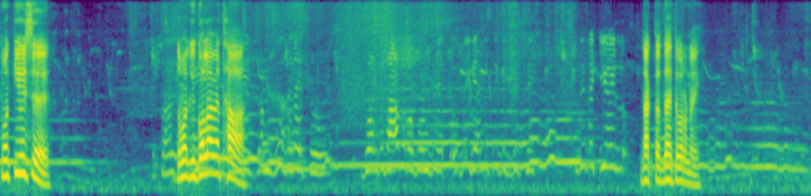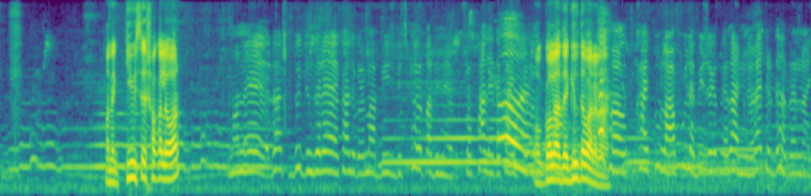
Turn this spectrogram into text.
তোমার কি হয়েছে? তোমার কি গলা ব্যথা? ডাক্তার দেখাইতে পারো নাই। মানে কি হয়েছে সকালে ওর? রাত দুই দিন ধরে খালি মা বিষ বিষ খেয়ে পারি না সব খাই ও গলা দিয়ে গিলতে পারে না? হ্যাঁ, খাই তুলা ফুলে বিষ গেছে জানি না রাতের দেখা যায় নাই।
